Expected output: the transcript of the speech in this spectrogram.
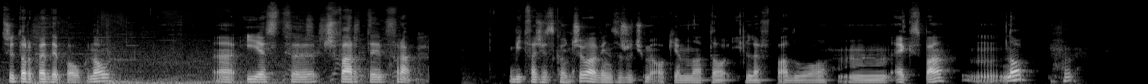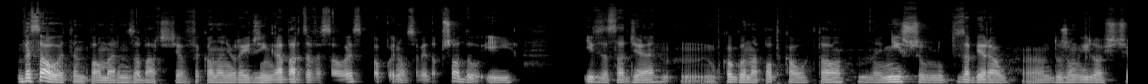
Trzy torpedy połknął. E, I jest e, czwarty frag. Bitwa się skończyła, więc rzućmy okiem na to, ile wpadło mm, expa. Mm, No, wesoły ten pomern, zobaczcie, w wykonaniu Raginga, bardzo wesoły. Popłynął sobie do przodu i, i w zasadzie mm, kogo napotkał, to niszczył lub zabierał e, dużą ilość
